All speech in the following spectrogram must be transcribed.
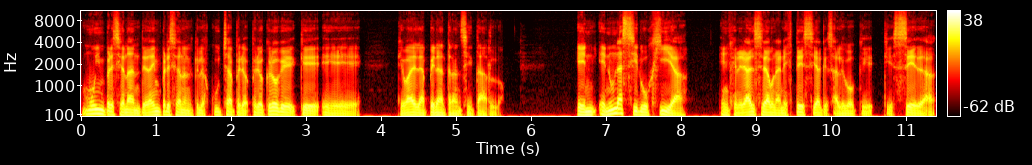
muy impresionante, da impresión al que lo escucha, pero, pero creo que, que, eh, vale la pena transitarlo. En, una cirugía, en general se da una anestesia, que es algo que, que seda,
